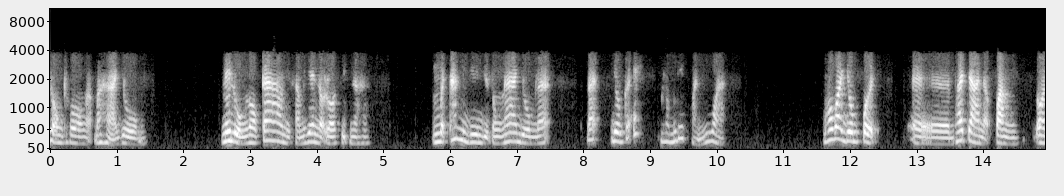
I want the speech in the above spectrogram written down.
ทองทองอะมาหาโยม ในหลวงรอเก้านี่ค่ะไม่ใช่รอสิบนะคะท่านมายืนอยู่ตรงหน้าโยมแล้วและโยมก็เอ๊ะ เราไม่ได้ฝันนี่หว่าเพราะว่าโยมเปิด เอ่อพระอาจารย์อะฟังตอน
